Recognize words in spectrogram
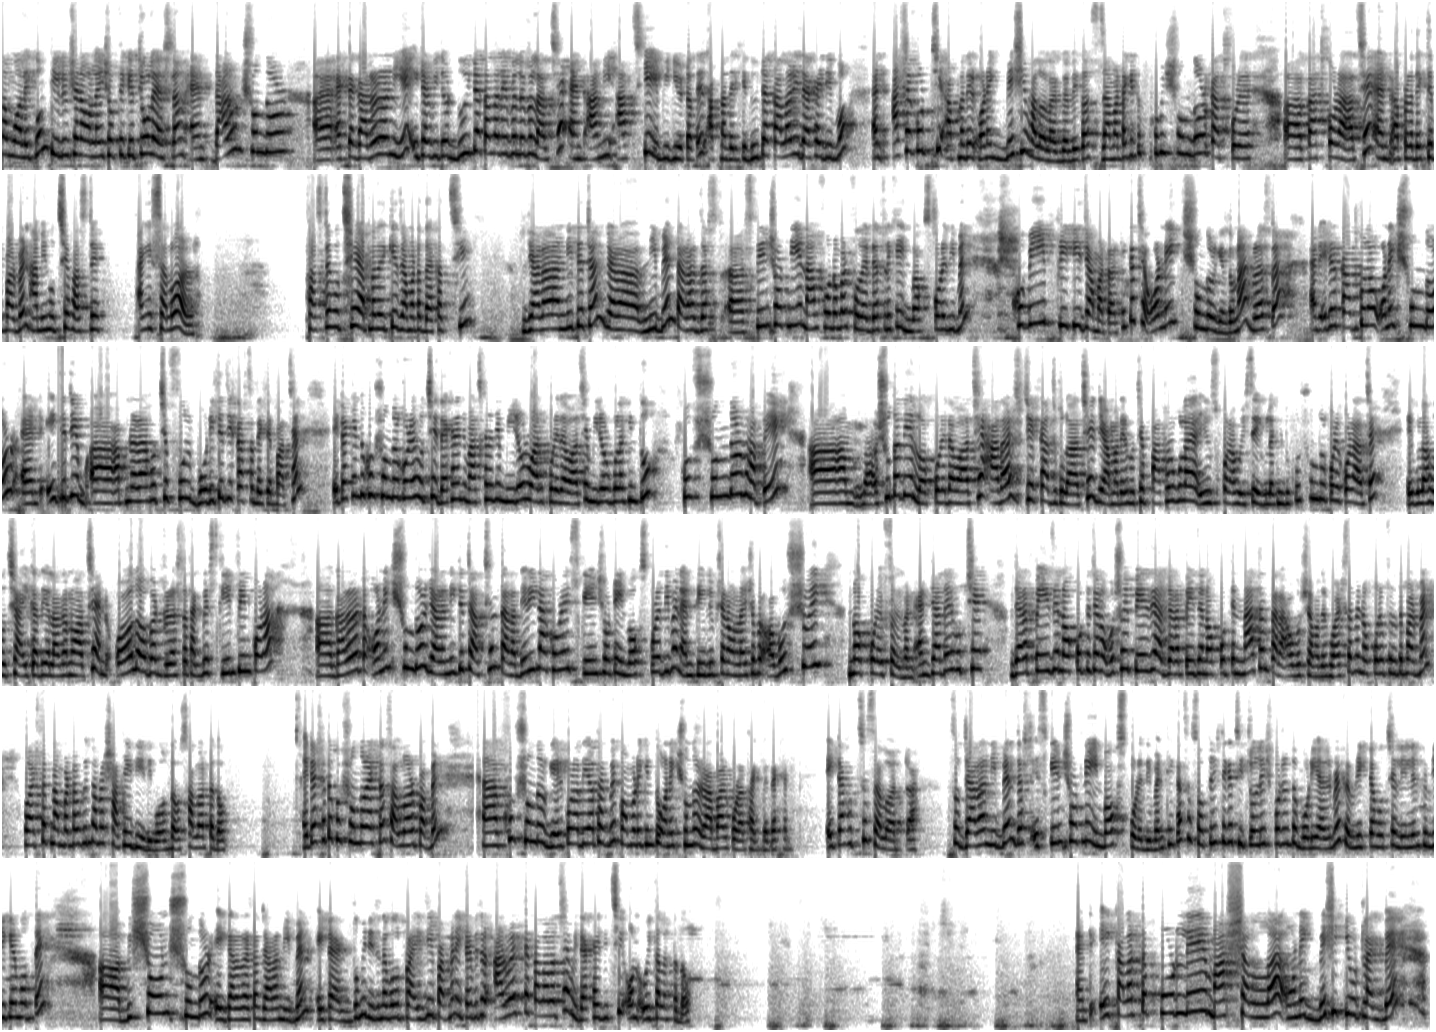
আসসালামু আলাইকুম। Online shop থেকে চলে আসলাম দারুণ সুন্দর একটা গাডারা নিয়ে। এটার ভিতর দুইটা কালার আছে আমি আজকে এই ভিডিওটাতে আপনাদেরকে দুইটা কালারই দেখাই দিব। আশা করছি আপনাদের অনেক বেশি ভালো লাগবে বিকজ জামাটা কিন্তু খুবই সুন্দর কাজ করে কাজ করা আছে এন্ড আপনারা দেখতে পারবেন। আমি হচ্ছে ফার্স্টে আগে সালোয়ার। ফার্স্টে হচ্ছে আপনাদেরকে জামাটা দেখাচ্ছি। যারা নিতে চান, যারা নিবেন, তারা জাস্ট স্ক্রিনশট নিয়ে নাম ফোন নাম্বার ফুল অ্যাড্রেস লিখে ইনবক্স করে দিবেন। খুবই প্রীতি জামাটা, ঠিক আছে? অনেক সুন্দর কিন্তু না ড্রেসটা? এন্ড এটার কাজগুলো অনেক সুন্দর। এন্ড এই যে যে আপনারা হচ্ছে ফুল বডিতে যে কাজটা দেখতে পাচ্ছেন, এটা কিন্তু খুব সুন্দর করে হচ্ছে, দেখেন যে মাঝখানে যে মিরর ওয়ার্ক করে দেওয়া আছে মিররগুলা কিন্তু খুব সুন্দরভাবে সুতা দিয়ে লক করে দেওয়া আছে। আদার্স যে কাজগুলো আছে যে আমাদের হচ্ছে পাথরগুলা ইউজ করা হয়েছে এগুলা কিন্তু খুব সুন্দর করে করা আছে। এগুলা হচ্ছে আইকা দিয়ে লাগানো আছে এন্ড অল ওভার ড্রেসটা থাকবে স্ক্রিন প্রিন্ট করা। আহ, গারারাটা অনেক সুন্দর যারা নিতে চাচ্ছেন তারা দেরি না করে স্ক্রিনশটে ইনবক্স করে দিবেন এন্ড টিউলিপশন অনলাইন শপে অবশ্যই নক করে ফেলবেন। এন্ড যাদের হচ্ছে যারা পেজে নক করতে চান অবশ্যই পেজে আর যারা পেজে নক করতে না চান তারা অবশ্যই আমাদের হোয়াটসঅ্যাপে নক করে ফেলতে পারবেন। হোয়াটসঅ্যাপ নাম্বারটাও কিন্তু আমরা সাথেই দিয়ে দিব। দাও, সালোয়ারটা দাও। এটার সাথে খুব সুন্দর একটা সালোয়ার পাবেন। খুব সুন্দর গের করা দেওয়া থাকবে, কোমরে কিন্তু অনেক সুন্দর রাবার করা থাকবে, দেখেন। এটা হচ্ছে সালোয়ারটা। সো যারা নিবেন জাস্ট স্ক্রিনশট নিয়ে ইনবক্স করে দিবেন, ঠিক আছে? ছত্রিশ থেকে ছিচল্লিশ পর্যন্ত বডি আসবে। ফেব্রিকটা হচ্ছে লিলেন ফেব্রিকের মধ্যে। ভীষণ সুন্দর এই কালারটা যারা নিবেন, এটা একদমই রিজনেবল প্রাইসেই পাবেন। এটার ভিতরে আরও একটা কালার আছে, আমি দেখাই দিচ্ছি। অন ওই কালারটা দাও। এন্ড এই কালারটা পরলে মাশাল্লাহ অনেক বেশি কিউট লাগবে।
